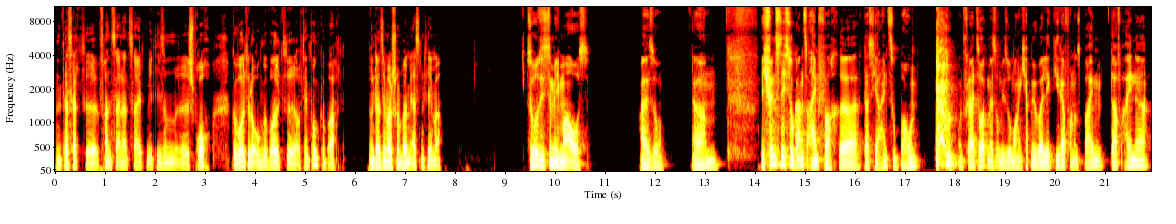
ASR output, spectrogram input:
Und das hat äh, Franz seinerzeit mit diesem äh, Spruch, gewollt oder ungewollt, äh, auf den Punkt gebracht. Und da sind wir schon beim ersten Thema. So sieht's nämlich mal aus. Also, ähm, ich finde es nicht so ganz einfach, äh, das hier einzubauen. Und vielleicht sollten wir es irgendwie so machen. Ich habe mir überlegt, jeder von uns beiden darf eine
